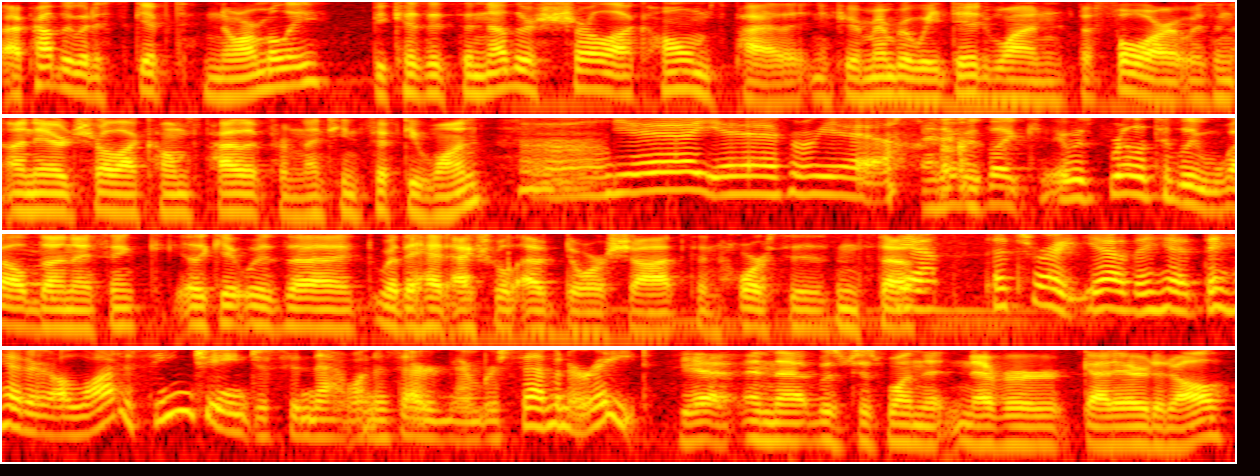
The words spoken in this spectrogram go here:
I probably would have skipped normally because it's another Sherlock Holmes pilot. And if you remember, we did one before. It was an unaired Sherlock Holmes pilot from 1951. Mm, yeah, yeah, oh yeah. and it was like it was relatively well done. I think like it was uh, where they had actual outdoor shots and horses and stuff. Yeah, that's right. Yeah, they had they had a lot of scene changes in that one, as I remember, seven or eight. Yeah, and that was just one that never got aired at all.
